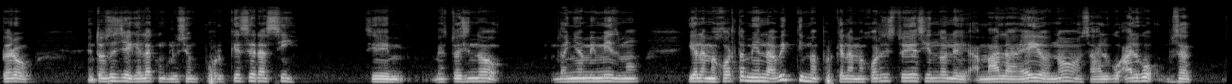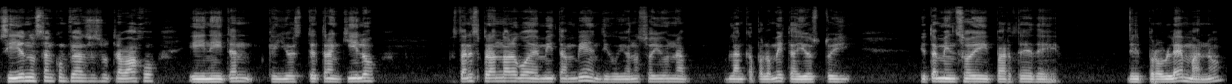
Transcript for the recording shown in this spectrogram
Pero entonces llegué a la conclusión, ¿por qué ser así? Si me estoy haciendo daño a mí mismo y a lo mejor también la víctima, porque a lo mejor si estoy haciéndole mal a ellos, ¿no? O sea, algo, algo, o sea, si ellos no están confiando en su trabajo y necesitan que yo esté tranquilo, están esperando algo de mí también. Digo, yo no soy una blanca palomita, yo estoy, yo también soy parte de, del problema, ¿no?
